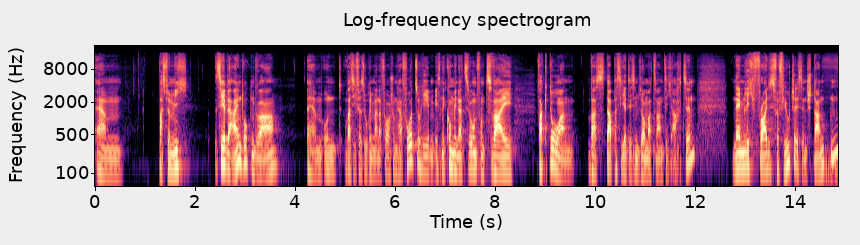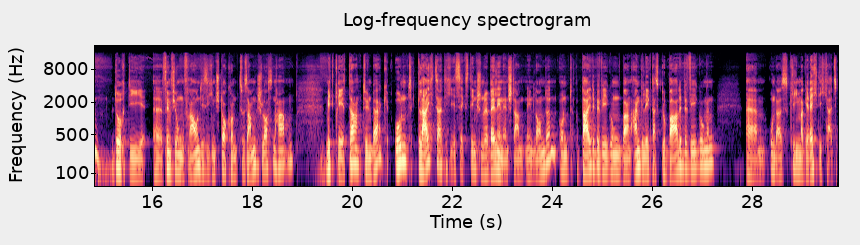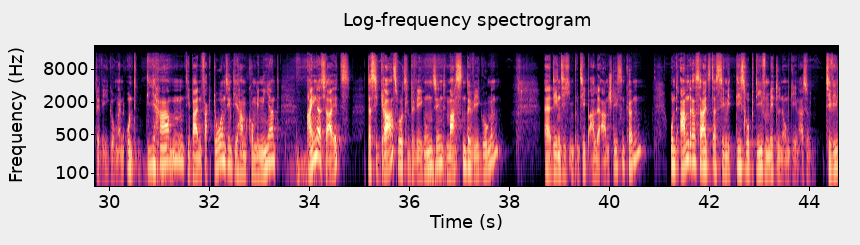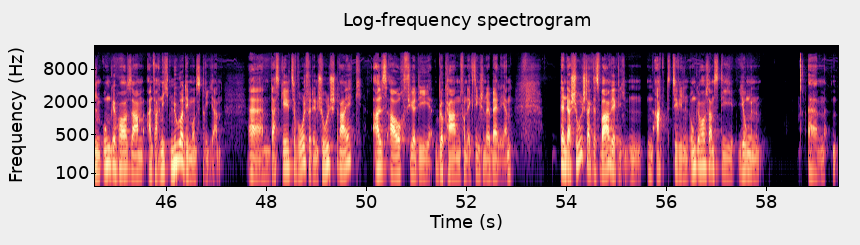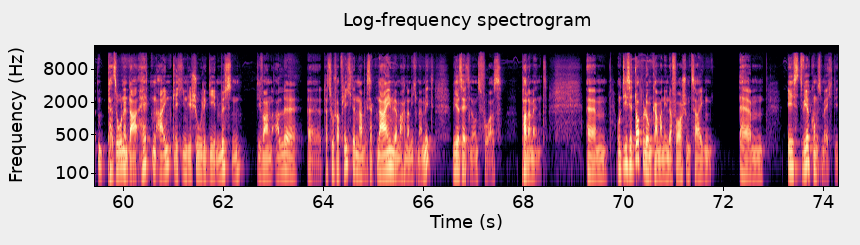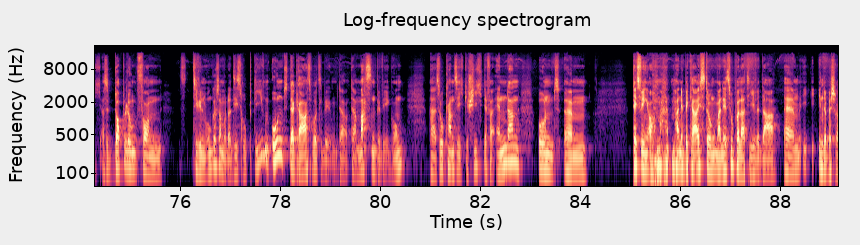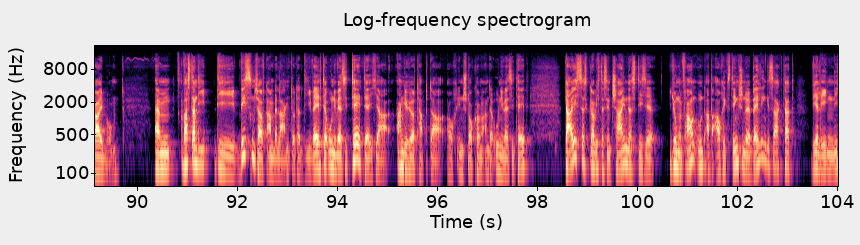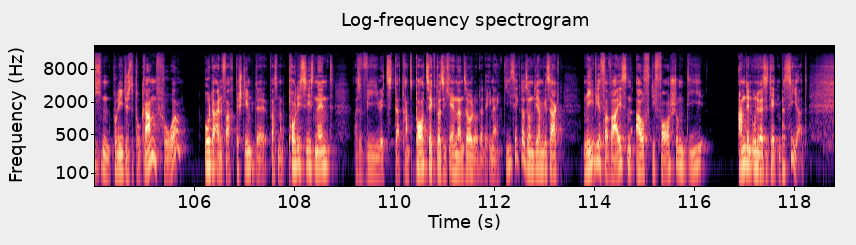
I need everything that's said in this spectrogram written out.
ähm, was für mich sehr beeindruckend war ähm, und was ich versuche in meiner Forschung hervorzuheben, ist eine Kombination von zwei Faktoren, was da passiert ist im Sommer 2018. Nämlich Fridays for Future ist entstanden durch die äh, fünf jungen Frauen, die sich in Stockholm zusammengeschlossen haben, mit Greta Thunberg. Und gleichzeitig ist Extinction Rebellion entstanden in London. Und beide Bewegungen waren angelegt als globale Bewegungen ähm, und als Klimagerechtigkeitsbewegungen. Und die haben, die beiden Faktoren sind, die haben kombiniert einerseits, dass sie Graswurzelbewegungen sind, Massenbewegungen, äh, denen sich im Prinzip alle anschließen können. Und andererseits, dass sie mit disruptiven Mitteln umgehen, also zivilem Ungehorsam, einfach nicht nur demonstrieren. Ähm, das gilt sowohl für den Schulstreik als auch für die Blockaden von Extinction Rebellion. Denn der Schulstreik, das war wirklich ein, ein Akt zivilen Ungehorsams. Die jungen ähm, Personen da hätten eigentlich in die Schule gehen müssen. Die waren alle äh, dazu verpflichtet und haben gesagt, nein, wir machen da nicht mehr mit. Wir setzen uns vor das Parlament. Ähm, und diese Doppelung kann man in der Forschung zeigen, ähm, ist wirkungsmächtig. Also Doppelung von zivilem Ungehorsam oder disruptiven und der Graswurzelbewegung, der, der Massenbewegung. Äh, so kann sich Geschichte verändern und ähm, deswegen auch meine Begeisterung, meine Superlative da ähm, in der Beschreibung. Ähm, was dann die, die Wissenschaft anbelangt oder die Welt der Universität, der ich ja angehört habe, da auch in Stockholm an der Universität, da ist das, glaube ich, das Entscheidende, dass diese jungen Frauen und aber auch Extinction Rebellion gesagt hat, wir legen nicht ein politisches Programm vor oder einfach bestimmte, was man Policies nennt, also wie jetzt der Transportsektor sich ändern soll oder der Energiesektor, sondern die haben gesagt, nee, wir verweisen auf die Forschung, die an den Universitäten passiert.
